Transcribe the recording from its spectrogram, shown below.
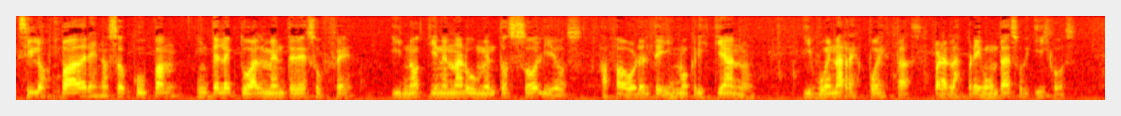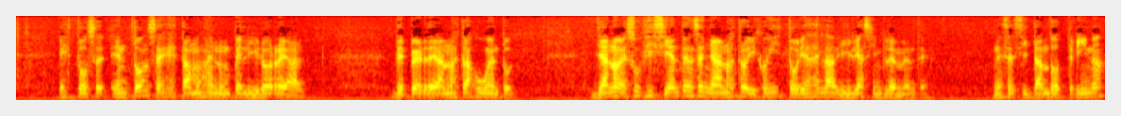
si los padres no se ocupan intelectualmente de su fe y no tienen argumentos sólidos a favor del teísmo cristiano, y buenas respuestas para las preguntas de sus hijos, entonces estamos en un peligro real de perder a nuestra juventud. Ya no es suficiente enseñar a nuestros hijos historias de la Biblia simplemente. Necesitan doctrina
